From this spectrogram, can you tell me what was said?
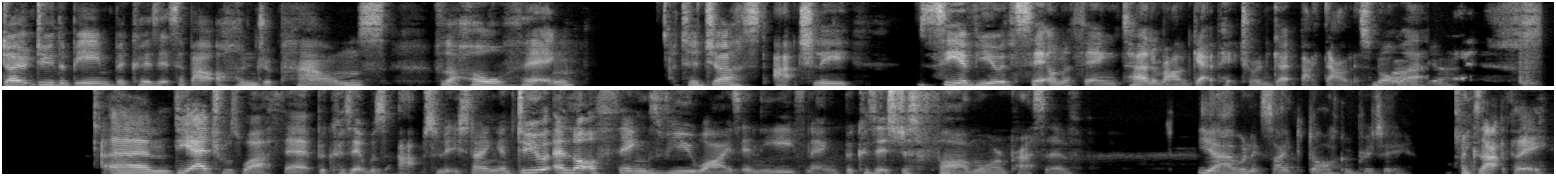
don't do the beam because it's about a hundred pounds for the whole thing to just actually see a view and sit on a thing turn around get a picture and get back down it's not worth. Yeah. Um, the Edge was worth it because it was absolutely stunning and do a lot of things view wise in the evening because it's just far more impressive. Yeah. When it's like dark and pretty. Exactly.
